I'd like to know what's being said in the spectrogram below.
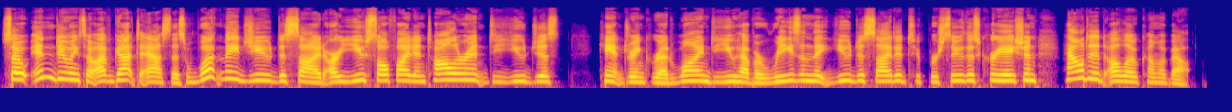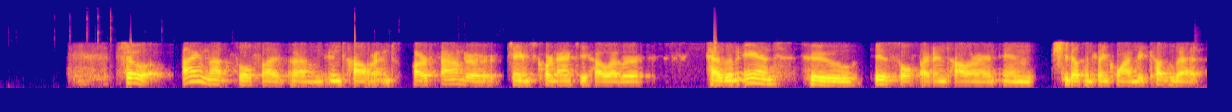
So, in doing so, I've got to ask this. What made you decide? Are you sulfite intolerant? Do you just can't drink red wine? Do you have a reason that you decided to pursue this creation? How did Ullo come about? So I am not sulfite um, intolerant. Our founder, James Kornacki, however, has an aunt who is sulfite intolerant, and she doesn't drink wine because of that.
